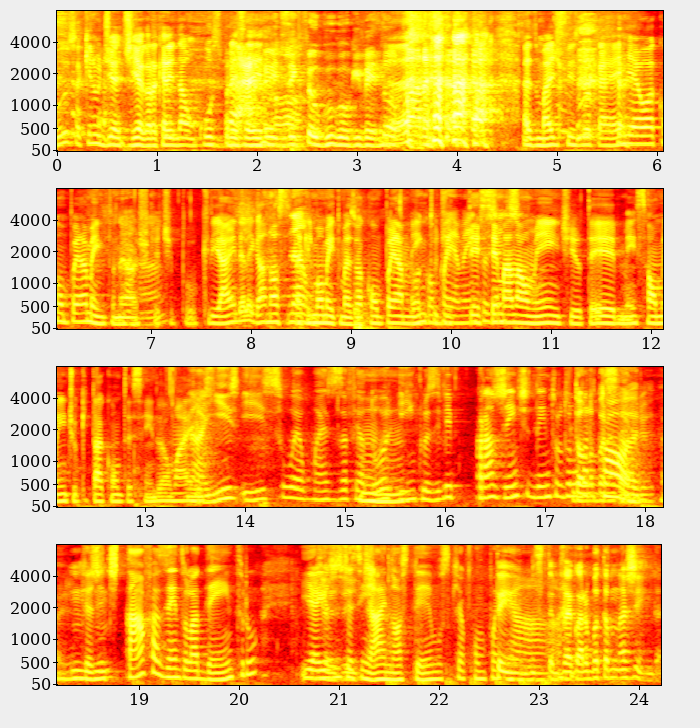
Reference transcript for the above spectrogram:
uso isso aqui no dia a dia, agora querem dar um curso pra isso Ah, aí. eu ia dizer que foi o Google que inventou, para. Mas o mais difícil do OKR é o acompanhamento, né? Eu Acho que, tipo, criar ainda é legal, nossa, Não. naquele momento, mas o acompanhamento, O acompanhamento, de a ter gente- semanalmente, o ter mensalmente o que tá acontecendo é o mais... Não, e isso é o mais desafiador, Uhum. E inclusive para a gente dentro do, Do laboratório. laboratório. Que a gente está fazendo lá dentro, e aí E a a gente, gente- assim, ai, nós temos que acompanhar. Temos, temos. Agora botamos na agenda.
